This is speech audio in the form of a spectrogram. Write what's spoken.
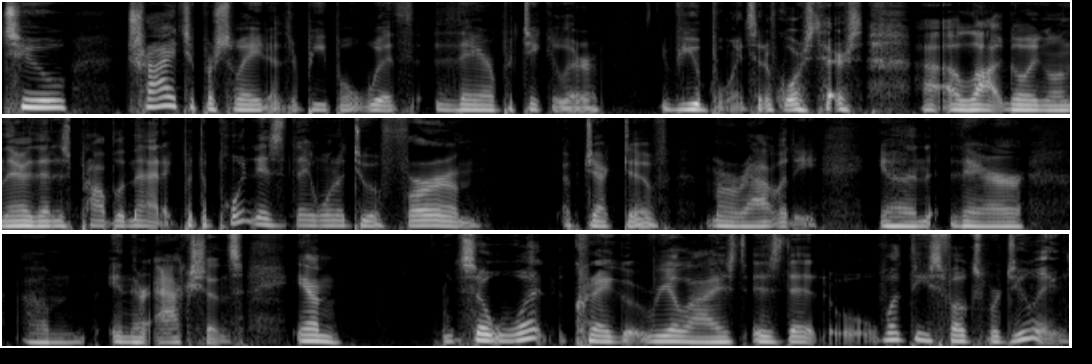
to try to persuade other people with their particular viewpoints. And of course, there's uh, a lot going on there that is problematic. But the point is, that they wanted to affirm objective morality in their um, in their actions and so what Craig realized is that what these folks were doing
